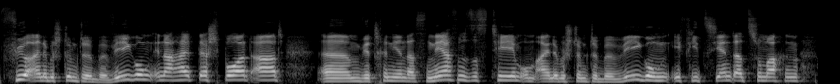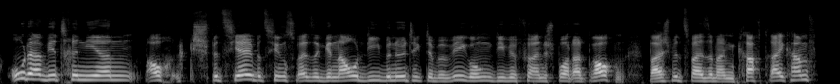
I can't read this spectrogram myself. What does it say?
für eine bestimmte Bewegung innerhalb der Sportart. Ähm, wir trainieren das Nervensystem, um eine bestimmte Bewegung effizienter zu machen. Oder wir trainieren auch speziell bzw. genau die benötigte Bewegung, die wir für eine Sportart brauchen. Beispielsweise beim Kraft-3-Kampf,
